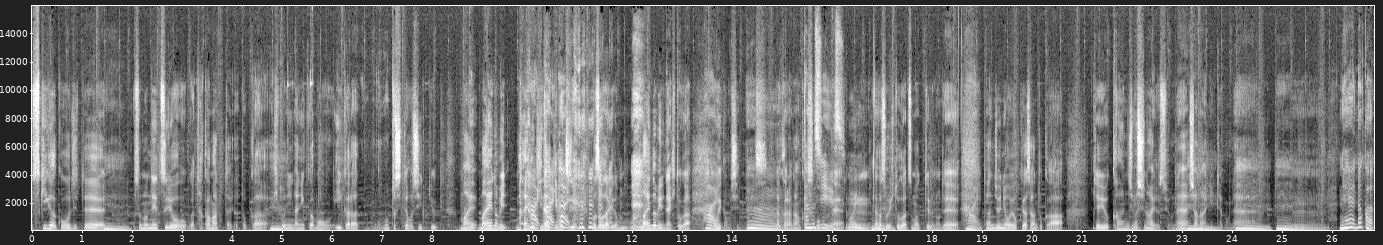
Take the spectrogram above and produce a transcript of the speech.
好きが高じて、うん。その熱量が高まったりだとか、うん。人に何かもういいからもっと知ってほしいっていう前前のめり前向きな気持ちもそうだけど、前のめりな人がはい。多いかもしれないです、うん。だからなんかすごくねうん、なんかそういう人が集まってるので、はい。単純にお洋服屋さんとかっていう感じはしないですよね、社内にいてもね。うん。ねなんか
